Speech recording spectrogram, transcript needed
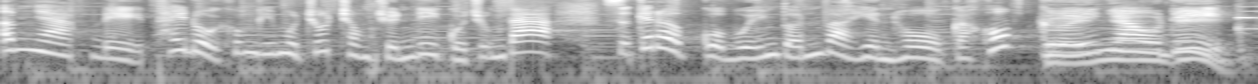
âm nhạc để thay đổi không khí một chút trong chuyến đi của chúng ta. Sự kết hợp của Bùi Anh Tuấn và Hiền Hồ ca khúc Cưới, nhau đi. hỡi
